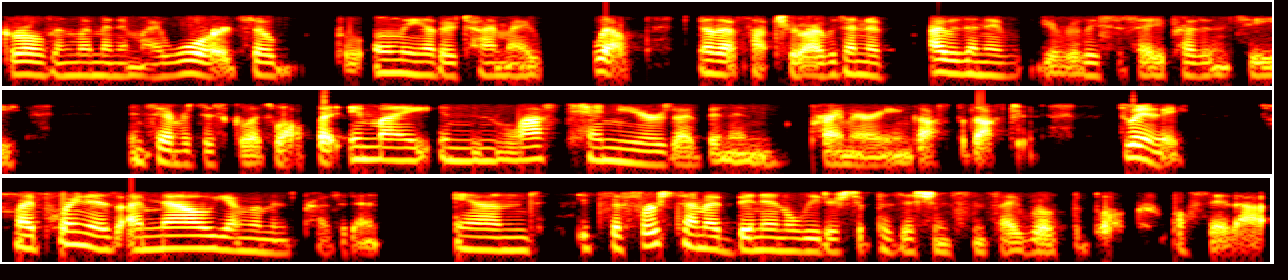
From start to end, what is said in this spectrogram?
girls and women in my ward. So the only other time I well, no, that's not true. I was in a I was in a Your Relief Society presidency in San Francisco as well. But in my in the last ten years, I've been in primary and gospel doctrine. So anyway, my point is, I'm now Young Women's president, and it's the first time I've been in a leadership position since I wrote the book. I'll say that.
